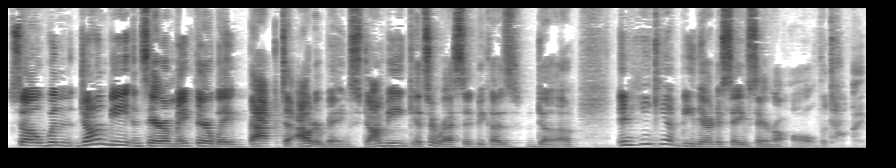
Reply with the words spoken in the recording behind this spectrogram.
So when John B and Sarah make their way back to Outer Banks, John B gets arrested because duh, and he can't be there to save Sarah all the time.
